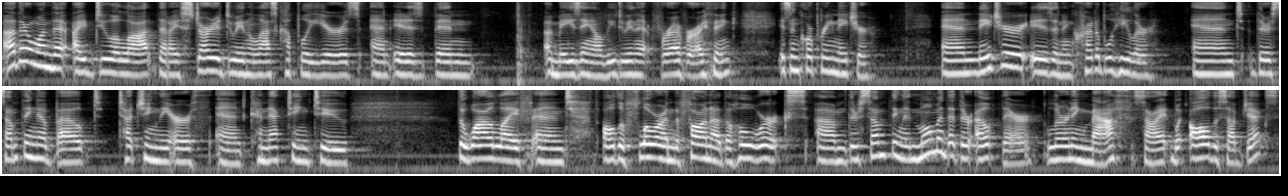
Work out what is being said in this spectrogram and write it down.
other one that I do a lot that I started doing the last couple of years, and it has been amazing, I'll be doing that forever, I think, is incorporating nature. And nature is an incredible healer. And there's something about touching the earth and connecting to the wildlife and all the flora and the fauna, the whole works. Um, there's something, the moment that they're out there learning math, science, all the subjects,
